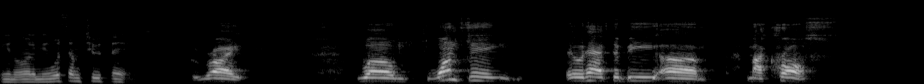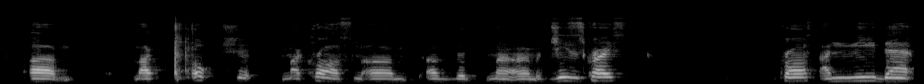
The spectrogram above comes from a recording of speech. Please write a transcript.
You know what I mean? What's them two things? Right. Well, one thing it would have to be um my cross. Um my oh shit. My cross um of the my um, Jesus Christ cross. I need that.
